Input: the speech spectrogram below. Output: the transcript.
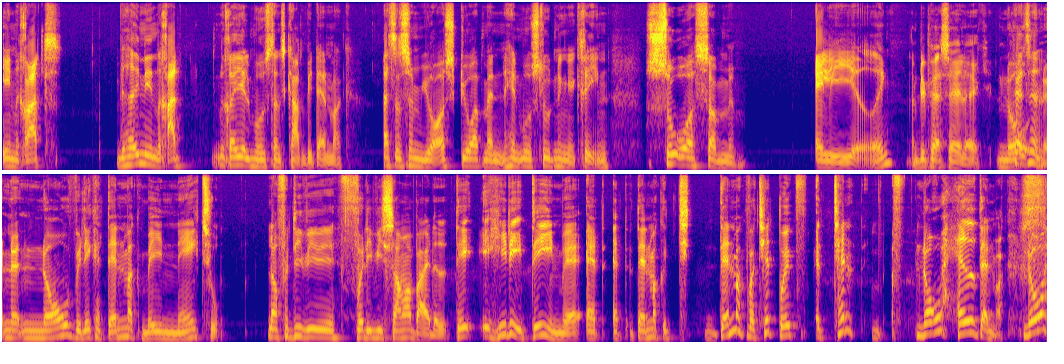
en ret, vi havde egentlig en ret reel modstandskamp i Danmark. Altså, som jo også gjorde, at man hen mod slutningen af krigen så os som allierede, ikke? Jamen, det passer heller ikke. Norge, Norge vil ikke have Danmark med i NATO. Nå, fordi vi... fordi vi samarbejdede. Det er hele ideen med, at, at Danmark, Danmark var tæt på ikke... At tan, Norge havde Danmark. Norge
